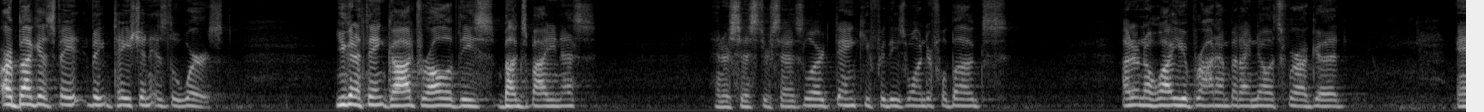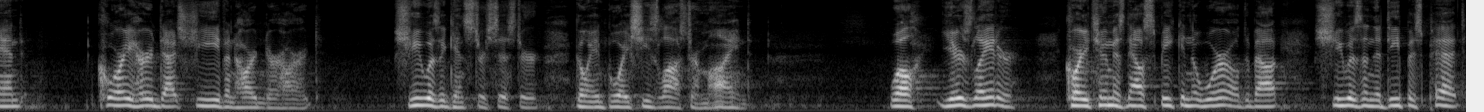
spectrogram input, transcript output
Our bug infestation is the worst. You going to thank God for all of these bugs biting us? And her sister says, Lord, thank you for these wonderful bugs. I don't know why you brought them, but I know it's for our good. And Corrie heard that. She even hardened her heart. She was against her sister, going, Boy, she's lost her mind. Well, years later, Corrie Toom is now speaking the world about she was in the deepest pit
